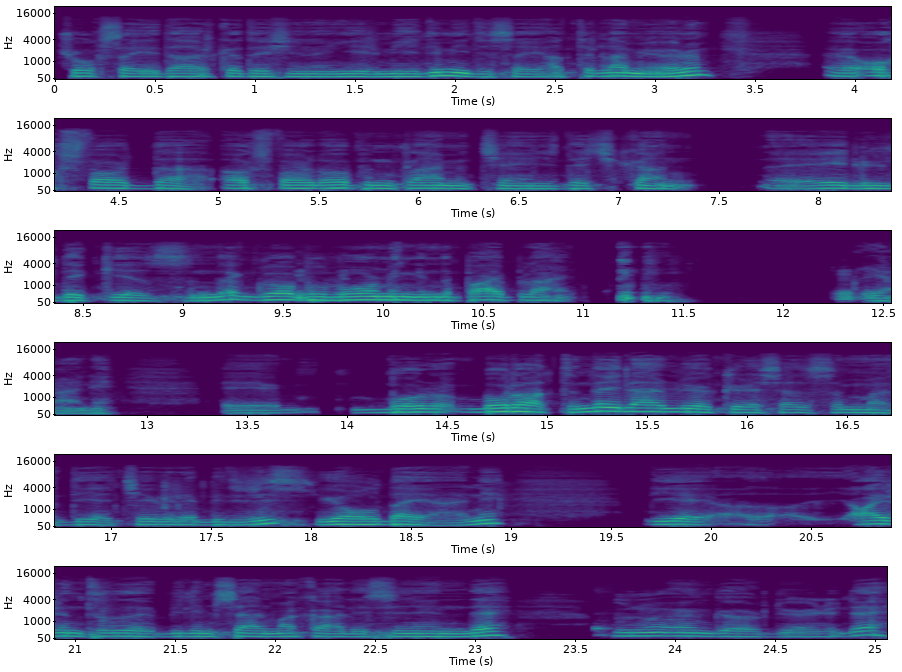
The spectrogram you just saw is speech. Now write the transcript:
çok sayıda arkadaşının 27 miydi sayı hatırlamıyorum. E, Oxford'da Oxford Open Climate Change'de çıkan e, Eylül'deki yazısında Global Warming in the Pipeline yani e, boru, boru hattında ilerliyor küresel ısınma diye çevirebiliriz. Yolda yani diye ayrıntılı bilimsel makalesinin de bunu öngördüğünü de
